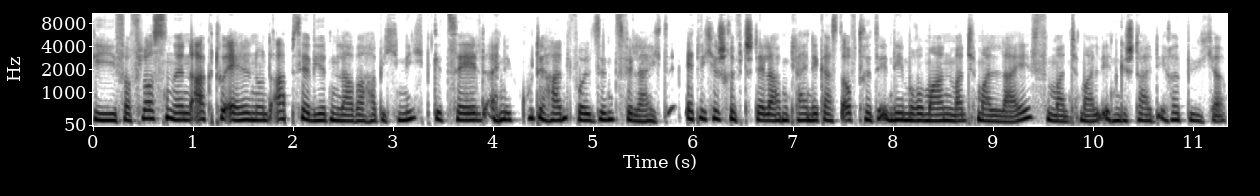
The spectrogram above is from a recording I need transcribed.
Die verflossenen, aktuellen und abservierten Lava habe ich nicht gezählt. Eine gute Handvoll sind es vielleicht. Etliche Schriftsteller haben kleine Gastauftritte in dem Roman, manchmal live, manchmal in Gestalt ihrer Bücher.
